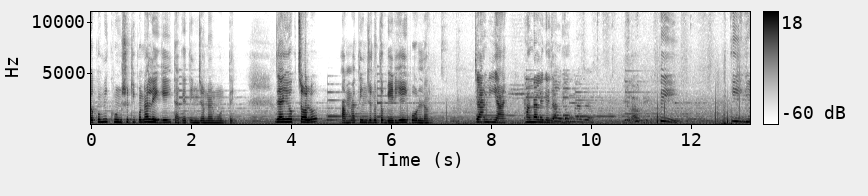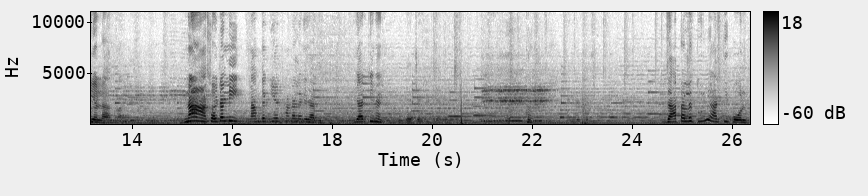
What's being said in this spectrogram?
রকমই খুনসুটিপোনা লেগেই থাকে তিনজনের মধ্যে। যাই হোক চলো আমরা তিনজনে তো বেরিয়েই পড়লাম। জানি আয় ঠান্ডা লেগে যাবে। সত্যি? কি গিয়ে না সোয়েটার নি নামতে গিয়ে ঠান্ডা লেগে যাবে। যার কি নাকি? যা তাহলে তুই আর কি বলব?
